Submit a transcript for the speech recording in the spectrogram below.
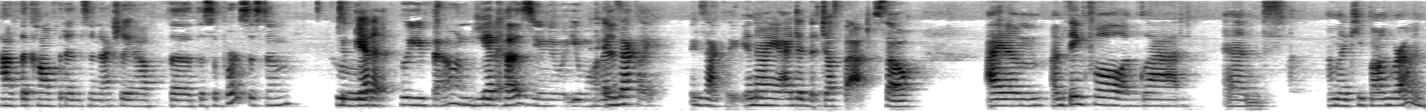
have the confidence and actually have the the support system To get it. who you found Get it. because you knew what you wanted. exactly exactly and i i did just that so i am i'm thankful i'm glad and i'm gonna keep on growing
